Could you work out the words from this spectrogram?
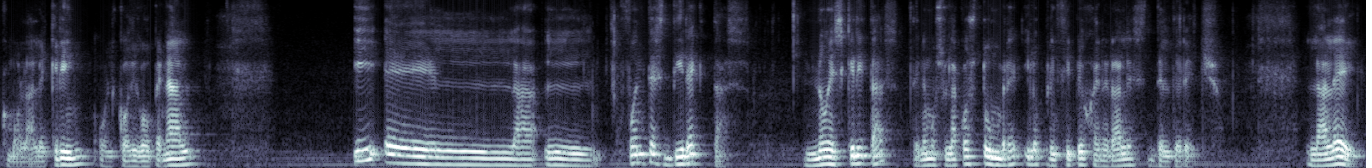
como la LECRIN o el Código Penal, y las fuentes directas no escritas tenemos la costumbre y los principios generales del derecho. La ley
